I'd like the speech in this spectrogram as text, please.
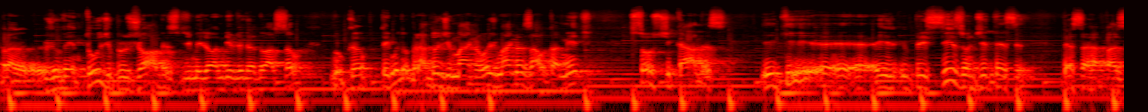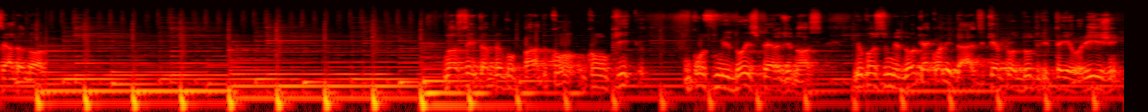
para a juventude, para os jovens de melhor nível de graduação no campo. Tem muito operador de máquina hoje, máquinas altamente sofisticadas e que é, é, precisam de dessa rapaziada nova. Nós temos que estar preocupados com, com o que o consumidor espera de nós. E o consumidor quer qualidade, quer produto que tenha origem,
